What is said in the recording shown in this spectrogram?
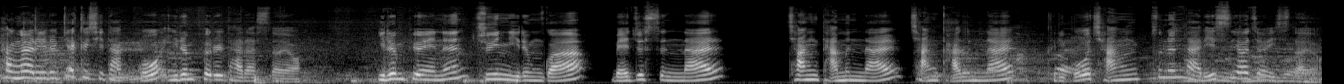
항아리를 깨끗이 닦고 이름표를 달았어요. 이름표에는 주인 이름과 매주 쓴 날, 장 담은 날, 장 가른 날, 그리고 장 푸는 날이 쓰여져 있어요.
